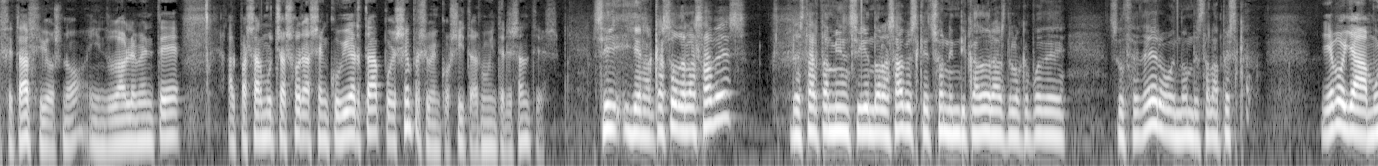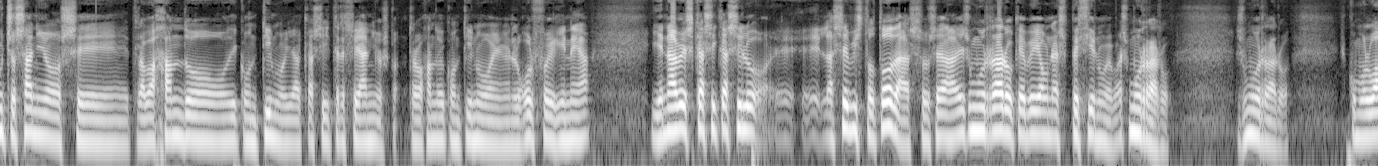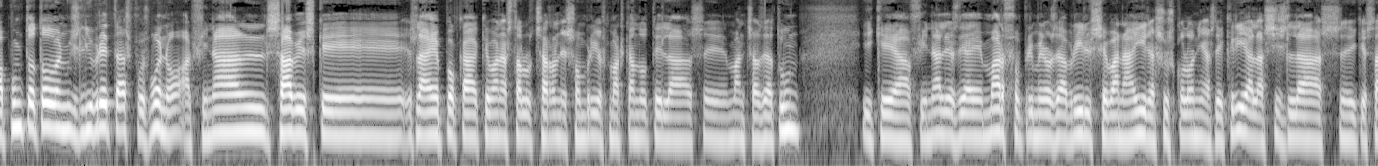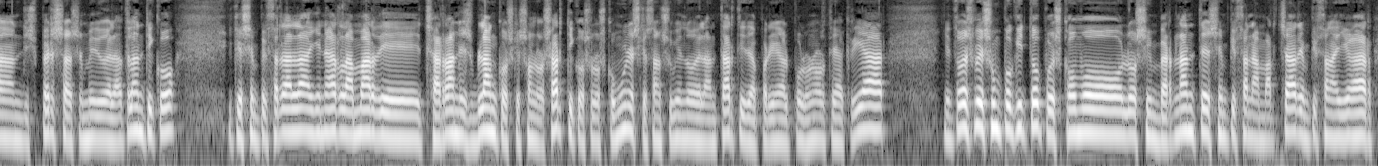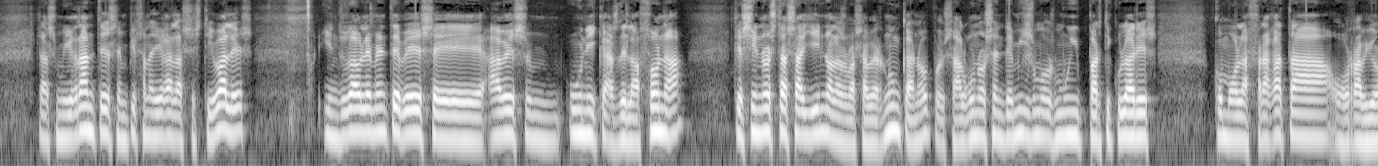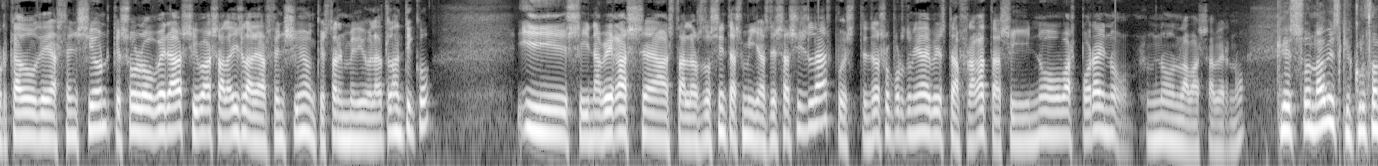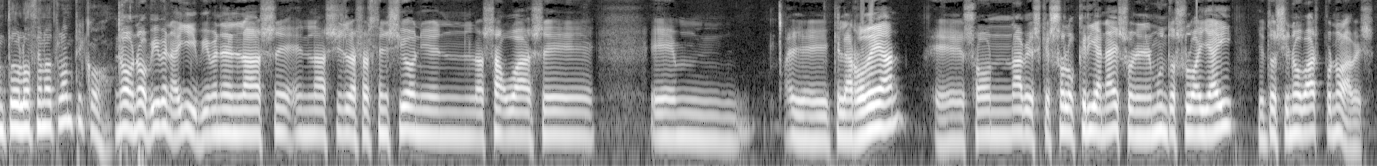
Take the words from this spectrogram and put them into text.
cetáceos, ¿no? Indudablemente, al pasar muchas horas en cubierta, pues siempre se ven cositas muy interesantes. Sí, y en el caso de las aves, de estar también siguiendo las aves que son indicadoras de lo que puede suceder o en dónde está la pesca. Llevo ya muchos años eh, trabajando de continuo, ya casi 13 años trabajando de continuo en el Golfo de Guinea. Y en aves casi casi lo, eh, las he visto todas, o sea, es muy raro que vea una especie nueva, es muy raro, es muy raro. Como lo apunto todo en mis libretas, pues bueno, al final sabes que es la época que van a estar los charranes sombríos marcándote las eh, manchas de atún y que a finales de marzo, primeros de abril, se van a ir a sus colonias de cría, las islas eh, que están dispersas en medio del Atlántico, y que se empezará a llenar la mar de charranes blancos, que son los árticos o los comunes, que están subiendo de la Antártida para ir al Polo Norte a criar. Y entonces ves un poquito pues cómo los invernantes empiezan a marchar, empiezan a llegar las migrantes, empiezan a llegar las estivales. Indudablemente ves eh, aves mm, únicas de la zona, que si no estás allí no las vas a ver nunca, ¿no? Pues algunos endemismos muy particulares como la fragata o rabiorcado de Ascensión, que solo verás si vas a la isla de Ascensión, que está en medio del Atlántico, y si navegas hasta las 200 millas de esas islas, pues tendrás oportunidad de ver esta fragata. Si no vas por ahí, no, no la vas a ver, ¿no? ¿Qué son aves que cruzan todo el Océano Atlántico? No, no, viven allí, viven en las, eh, en las islas Ascensión y en las aguas eh, em, eh, que la rodean, eh, son aves que solo crían a eso, en el mundo solo hay ahí, y entonces si no vas, pues no la ves.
